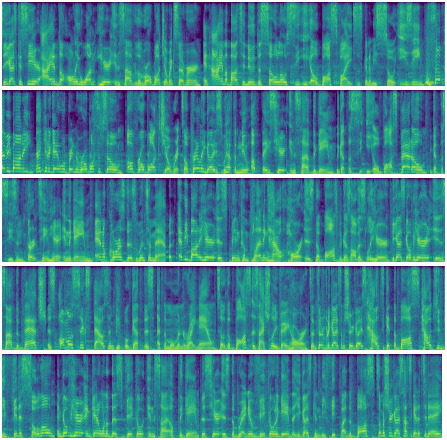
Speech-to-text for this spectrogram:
So you guys can see here, I am the only one here inside of the Roblox jailbreak server. And I am about to do the solo CEO boss fight. This is gonna be so easy. What's up, everybody? Back here again with bringing the Roblox episode of Roblox jailbreak. So apparently, guys, we have the new updates here inside of the game. We got the CEO boss battle. We got the season 13 here in the game. And of course, this winter map. But everybody here has been complaining how hard is the boss because obviously here, if you guys go over here inside of the batch, it's almost 6,000 people get this at the the moment right now. So the boss is actually very hard. So instead of it, guys, I'm showing you guys how to get the boss, how to defeat it solo, and go over here and get one of this vehicle inside of the game. This here is the brand new vehicle in the game that you guys can defeat by the boss. So I'm gonna show you guys how to get it today.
